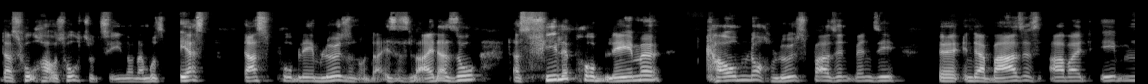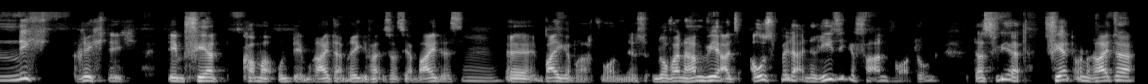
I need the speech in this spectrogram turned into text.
das Hochhaus hochzuziehen, sondern muss erst das Problem lösen. Und da ist es leider so, dass viele Probleme kaum noch lösbar sind, wenn sie äh, in der Basisarbeit eben nicht richtig dem Pferd, und dem Reiter, im Regelfall ist das ja beides, mhm. äh, beigebracht worden ist. Insofern haben wir als Ausbilder eine riesige Verantwortung, dass wir Pferd und Reiter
